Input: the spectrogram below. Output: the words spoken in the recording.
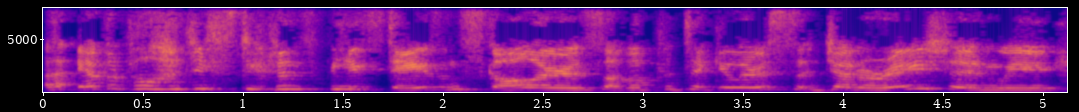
anthropology students these days and scholars of a particular generation we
